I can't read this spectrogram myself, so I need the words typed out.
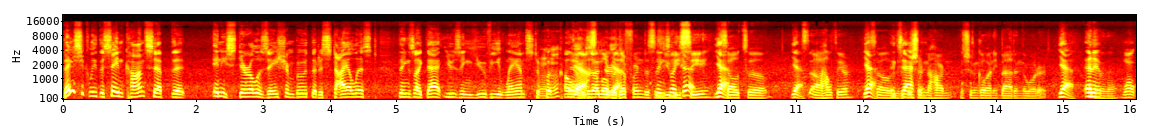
basically the same concept that any sterilization booth that a stylist, things like that, using UV lamps to put mm-hmm. colors Yeah. This is a under. little Yeah. bit different. This Things is like. UVC. Yeah. So it's a Yeah. uh, healthier. Yeah, so it- exactly. It shouldn't harm. It shouldn't go any bad in the water. Yeah, and it Like won't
